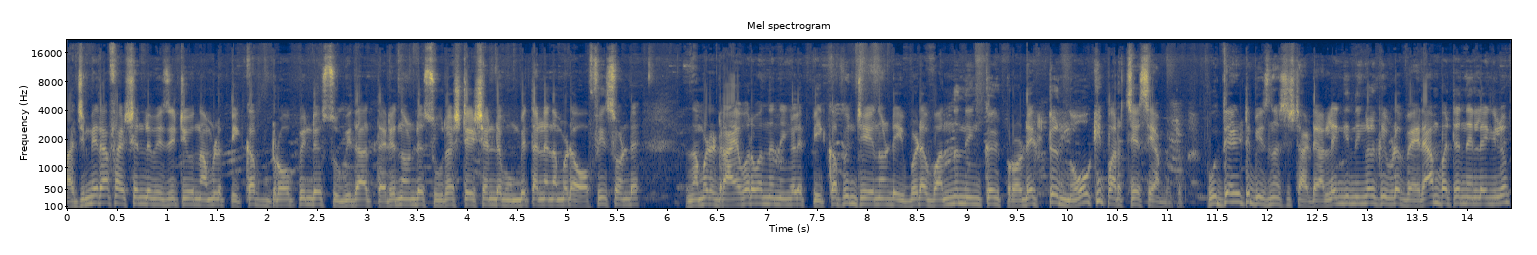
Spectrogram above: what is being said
അജ്മീര ഫാഷനിൽ വിസിറ്റ് ചെയ്യും. നമ്മൾ പിക്കപ്പ് ഡ്രോപ്പിന്റെ സുവിധ തരുന്നുണ്ട്. സൂരജ് സ്റ്റേഷന്റെ മുമ്പിൽ തന്നെ നമ്മുടെ ഓഫീസുണ്ട് നമ്മുടെ ഡ്രൈവർ വന്ന് നിങ്ങളെ പിക്കപ്പും ചെയ്യുന്നുണ്ട്. ഇവിടെ വന്ന് നിങ്ങൾക്ക് പ്രൊഡക്റ്റ് നോക്കി പർച്ചേസ് ചെയ്യാൻ പറ്റും. പുതിയതായിട്ട് ബിസിനസ് സ്റ്റാർട്ട് ചെയ്യാം അല്ലെങ്കിൽ നിങ്ങൾക്ക് ഇവിടെ വരാൻ പറ്റുന്നില്ലെങ്കിലും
